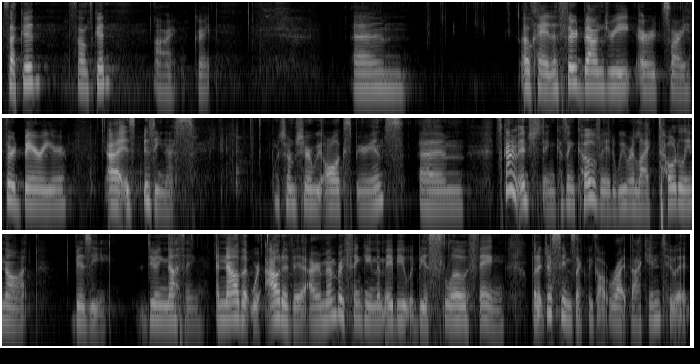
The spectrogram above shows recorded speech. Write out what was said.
Is that good? Sounds good? All right, great. Um, okay, the third boundary, or sorry, third barrier uh, is busyness, which I'm sure we all experience. Um, it's kind of interesting because in COVID, we were like totally not busy, doing nothing. And now that we're out of it, I remember thinking that maybe it would be a slow thing, but it just seems like we got right back into it.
